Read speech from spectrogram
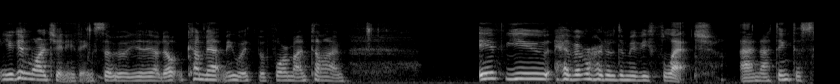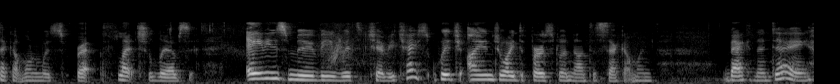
you can watch anything. So you know, don't come at me with before my time. If you have ever heard of the movie Fletch, and I think the second one was Fletch Lives, 80s movie with Chevy Chase, which I enjoyed the first one, not the second one back in the day.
